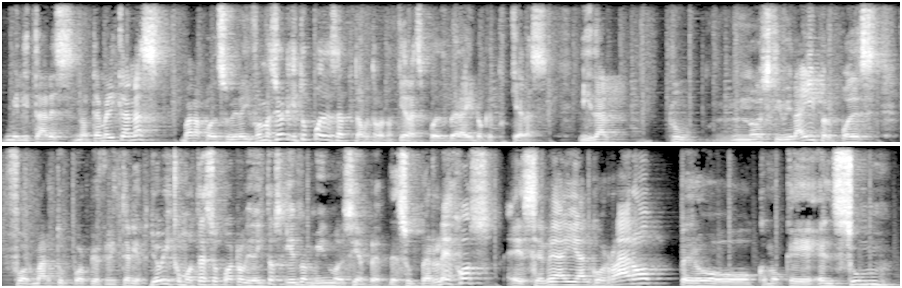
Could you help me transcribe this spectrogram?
militares norteamericanas, van a poder subir ahí información y tú puedes dar cuando quieras, puedes ver ahí lo que tú quieras y dar tú no escribir ahí, pero puedes formar tu propio criterio. Yo vi como tres o cuatro videitos y es lo mismo de siempre. De súper lejos se ve ahí algo raro, pero como que el zoom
